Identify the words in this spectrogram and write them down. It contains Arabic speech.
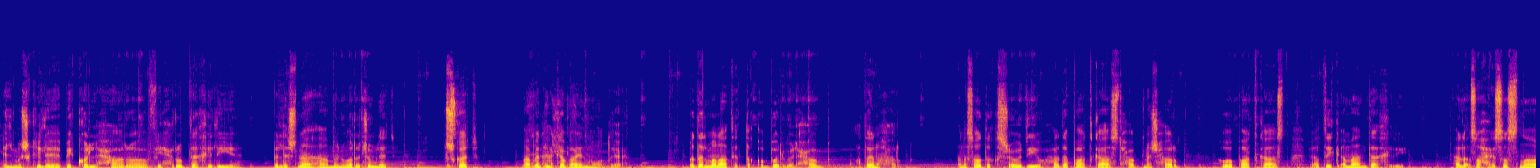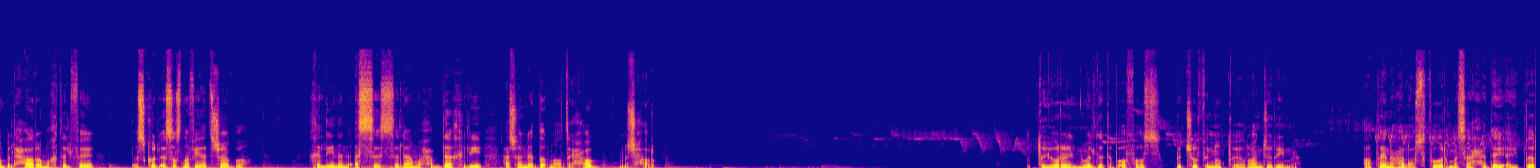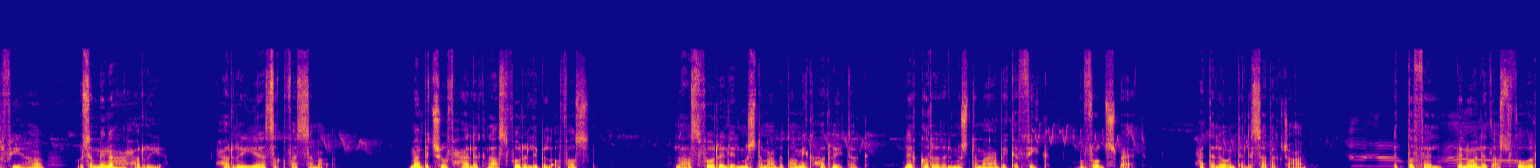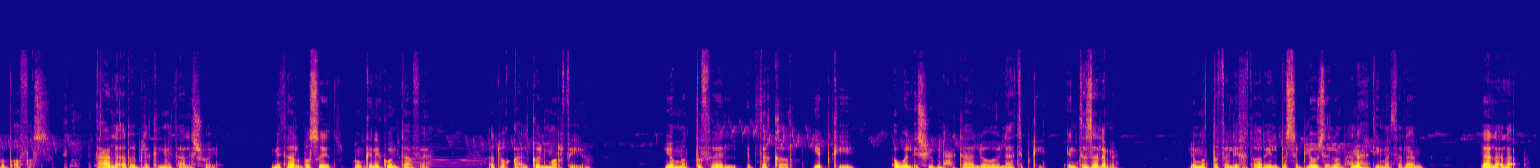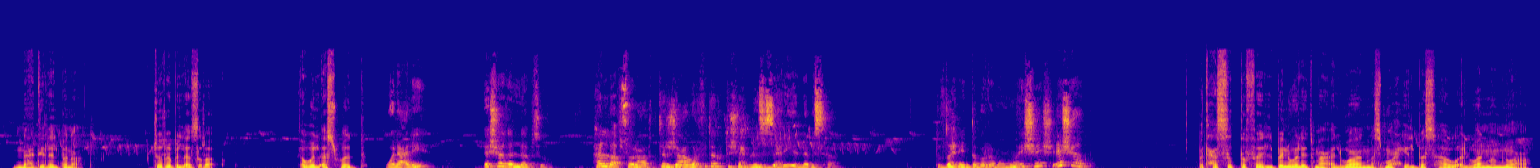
المشكلة بكل حارة في حروب داخلية. بلشناها من ورا جملة اسكت ما بنحكى بهاي المواضيع. بدل ما نعطي التقبل والحب أعطينا حرب. أنا صادق السعودي وهذا بودكاست حب مش حرب. هو بودكاست بيعطيك أمان داخلي. هلأ صح قصصنا بالحارة مختلفة بس كل قصصنا فيها تشابه. خلينا نأسس سلام وحب داخلي عشان نقدر نعطي حب مش حرب. الطيور اللي انولدت بقفص بتشوف إنه الطيران جريمة. أعطينا هالعصفور مساحة ضيقة يطير فيها وسميناها حرية. حرية سقف السماء. ما بتشوف حالك العصفور اللي بالقفص؟ العصفور اللي المجتمع بطعميك حريتك ليقرر المجتمع بكفيك. مفروض شبعت حتى لو أنت لساتك جوعان. الطفل بنولد عصفور بقفص. تعال أقرب لك المثال شوي. مثال بسيط ممكن يكون تافه. أتوقع الكل مر فيه. يوم الطفل الذكر يبكي أول إشي بنحكاله لا تبكي أنت زلمة. يوم الطفل يختار يلبس بلوزة لونها نهدي مثلا. لا لا لا نهدي للبنات. جرب الأزرق. أو الأسود ولا علي؟ إيش هذا اللي لابسه؟ هلا بسرعة بترجع غرفتك وتشلح بلوز الزهرية اللي لابسها. تفضحني أنت برا ماما إيش إيش إيش هذا؟ بتحس الطفل بنولد مع ألوان مسموح يلبسها وألوان ممنوعة.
